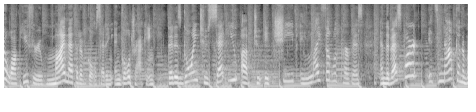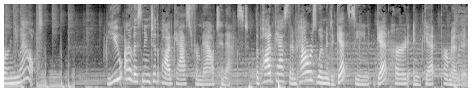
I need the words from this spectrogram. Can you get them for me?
to walk you through my method of goal setting and goal tracking that is going to set you up to achieve a life filled with purpose. And the best part, it's not to burn you out. You are listening to the podcast From Now to Next, the podcast that empowers women to get seen, get heard, and get promoted.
